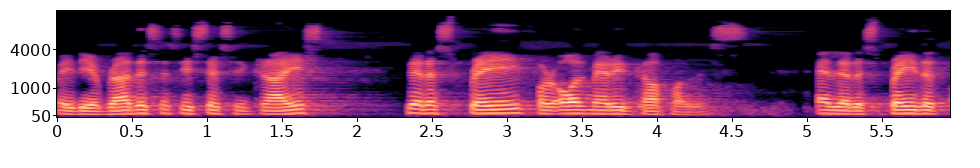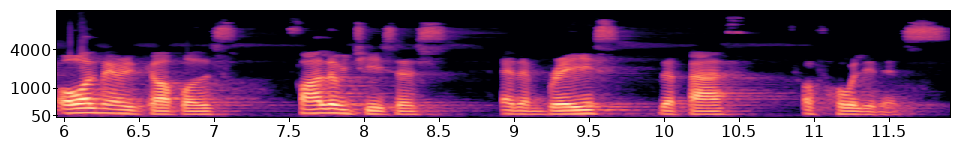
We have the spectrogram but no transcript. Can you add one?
My dear brothers and sisters in Christ, let us pray for all married couples. And let us pray that all married couples follow Jesus and embrace the path of holiness.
